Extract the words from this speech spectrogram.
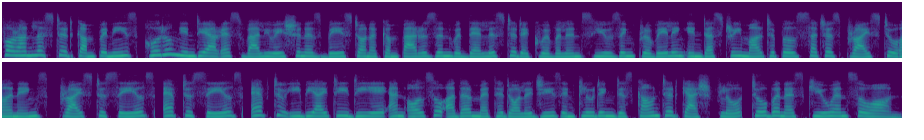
For unlisted companies, Hurun India's valuation is based on a comparison with their listed equivalents using prevailing industry multiples such as price to earnings, price to sales, F to sales, F to EBITDA and also other methodologies including discounted cash flow, Tobin's Q and so on.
